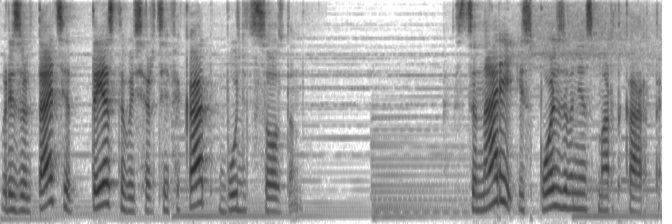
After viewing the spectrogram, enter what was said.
В результате тестовый сертификат будет создан. Сценарий использования смарт-карты.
